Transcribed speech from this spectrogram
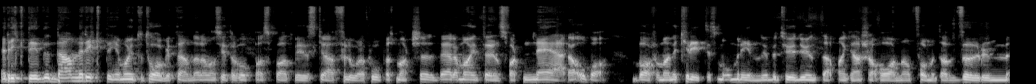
riktigt, den riktningen har man ju inte tagit än, där man sitter och hoppas på att vi ska förlora fotbollsmatcher. Där har man inte ens varit nära att vara. Bara för man är kritisk mot Mourinho betyder ju inte att man kanske har någon form av vurm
